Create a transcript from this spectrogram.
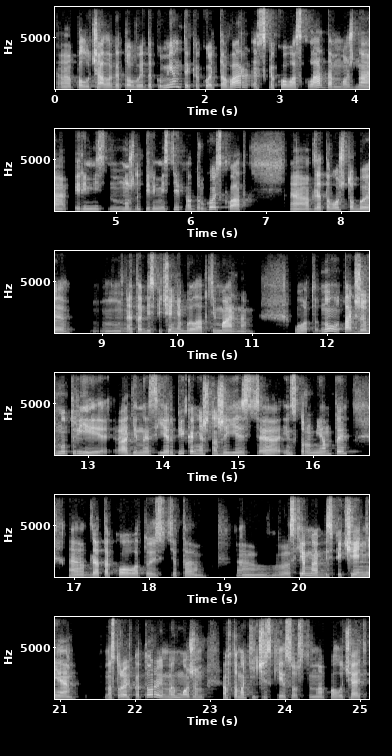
э, получала готовые документы, какой товар с какого склада можно переместить, нужно переместить на другой склад э, для того, чтобы это обеспечение было оптимальным. Вот. Ну, также внутри 1С ERP, конечно же, есть инструменты для такого, то есть это Э, схемы обеспечения, настроив которые мы можем автоматически, собственно, получать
